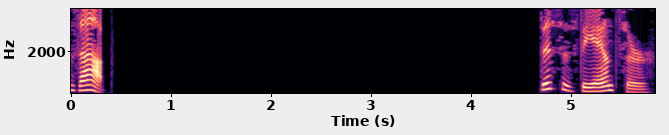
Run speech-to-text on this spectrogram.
Time's up. This is the answer.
